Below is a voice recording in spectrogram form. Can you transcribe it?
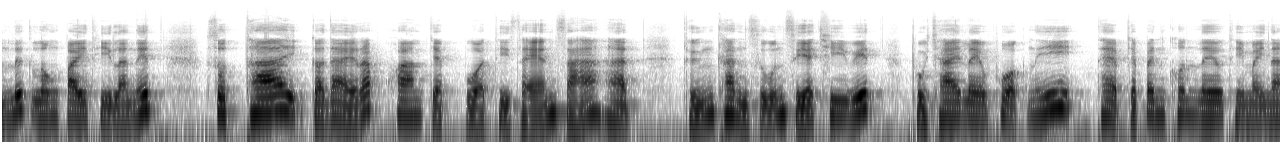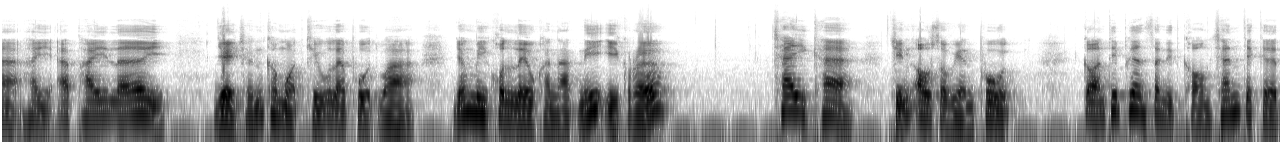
ำลึกลงไปทีละนิด สุดท้ายก็ได้รับความเจ็บปวดที่แสนสาหัส ถึงขั้นสูญเสียชีวิต ผู้ชายเลวพวกนี้ แทบจะเป็นคนเลวที่ไม่น่าให้อภัยเลย เย่เฉินขมวดคิ้วแล้วพูดว่า ยังมีคนเลวขนาดนี้อีกเหรอ ใช่ค่ะ ชินเอาเสวียนพูด ก่อนที่เพื่อนสนิทของฉันจะเกิด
